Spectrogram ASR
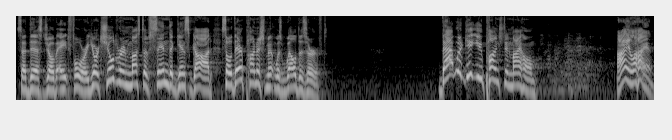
said this, Job 8 4, Your children must have sinned against God, so their punishment was well deserved. That would get you punched in my home. I ain't lying.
